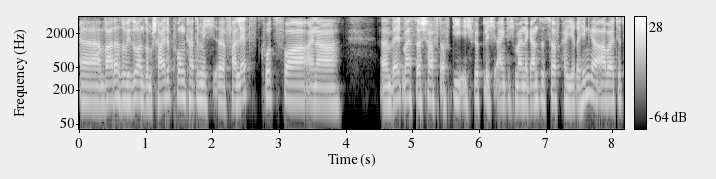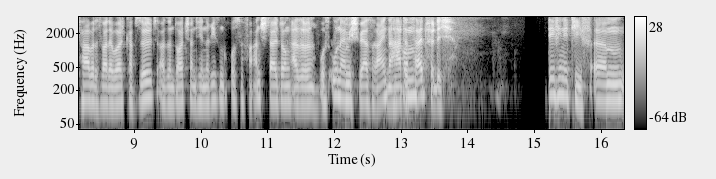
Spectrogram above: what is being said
Äh, war da sowieso an so einem Scheidepunkt, hatte mich äh, verletzt kurz vor einer äh, Weltmeisterschaft, auf die ich wirklich eigentlich meine ganze Surfkarriere hingearbeitet habe. Das war der World Cup Sylt, also in Deutschland hier eine riesengroße Veranstaltung, also wo es unheimlich schwer ist reinzukommen. Eine harte Zeit für dich. Definitiv. Ähm,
